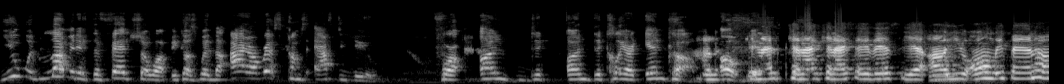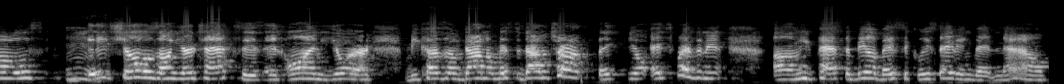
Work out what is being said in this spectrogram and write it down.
You would love it if the feds show up because when the IRS comes after you for unde- undeclared income, oh, Can I can I can I say this? Yeah, all mm-hmm. you OnlyFan hoes, Mm. it shows on your taxes and on your because of Donald, Mr. Donald Trump, your ex-president, um, he passed a bill basically stating that now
